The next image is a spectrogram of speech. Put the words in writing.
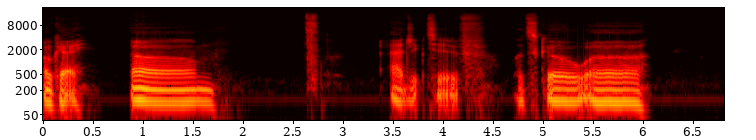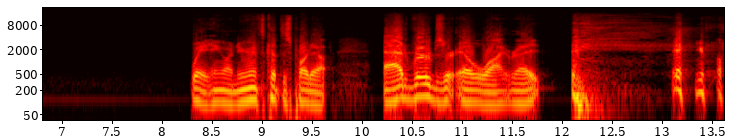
Okay. Um, adjective. Let's go. Uh, wait, hang on. You're gonna have to cut this part out. Adverbs are ly, right? Hang on.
